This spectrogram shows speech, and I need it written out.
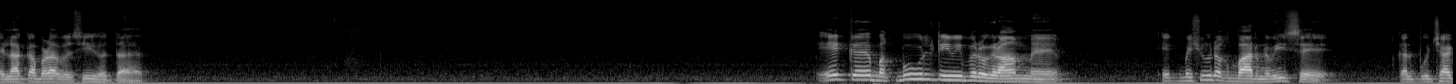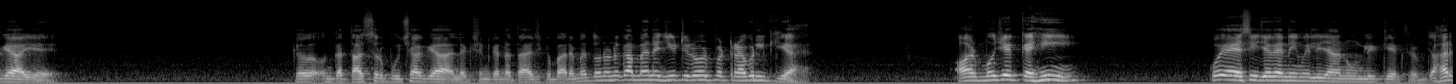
इलाका बड़ा वसी होता है। एक मकबूल टीवी प्रोग्राम में एक मशहूर अखबार नवीस से कल पूछा गया ये, कि उनका तासर पूछा गया इलेक्शन के नतज के बारे में तो उन्होंने कहा, मैंने जीटी रोड पर ट्रैवल किया है और मुझे कहीं कोई ऐसी जगह नहीं मिली जहाँ नून लीग की एक तरफ़ हर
